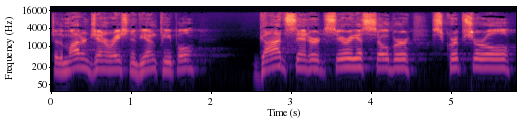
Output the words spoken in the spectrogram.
To the modern generation of young people, God centered, serious, sober, scriptural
